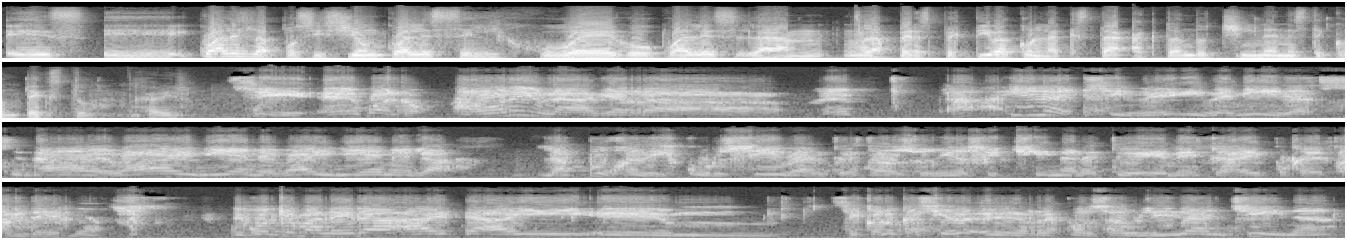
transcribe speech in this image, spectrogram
Es, eh, ¿Cuál es la posición, cuál es el juego, cuál es la, la, perspectiva con la que está actuando China en este contexto, Javier? Sí, eh, bueno, ahora hay una guerra, eh, idas y venidas, no, va y viene, va y viene la, la puja discursiva entre Estados Unidos y China en, este, en esta época de pandemia. De cualquier manera, hay, hay eh, se coloca eh, responsabilidad en China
